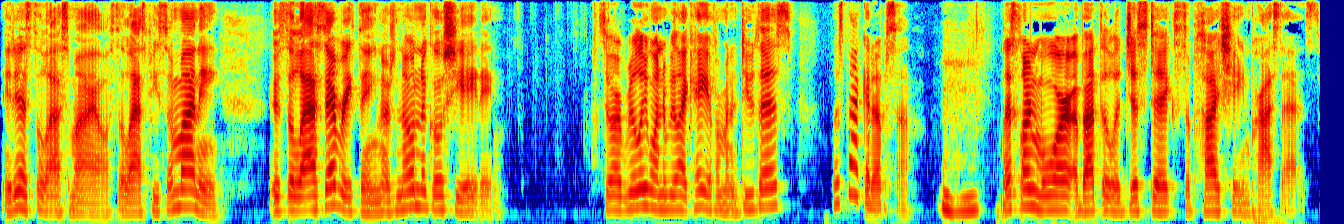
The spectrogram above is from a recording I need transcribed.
It is the last mile. It's the last piece of money. It's the last everything. There's no negotiating. So I really want to be like, hey, if I'm going to do this, let's back it up some. Mm-hmm. Let's learn more about the logistics supply chain process.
